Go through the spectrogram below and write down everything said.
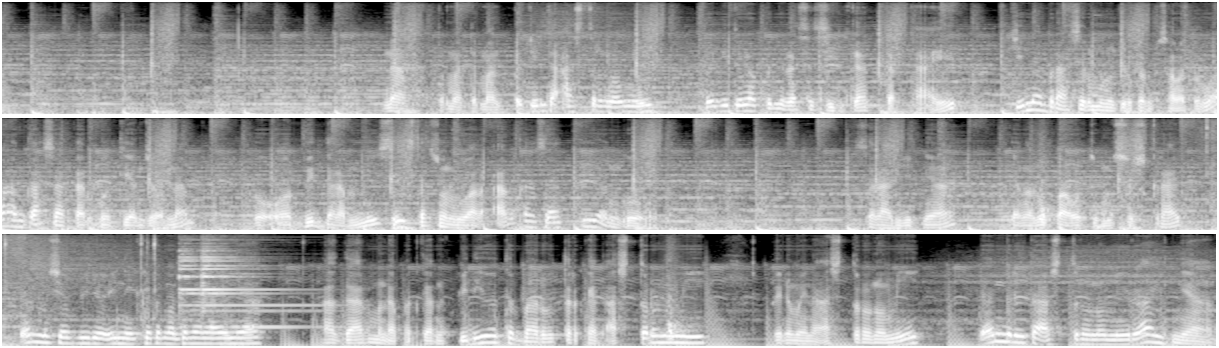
Nah, teman-teman pecinta astronomi, begitulah penjelasan singkat terkait China berhasil meluncurkan pesawat ruang angkasa kargo Tianzhou 6 ke orbit dalam misi stasiun luar angkasa Tiangong. Selanjutnya, jangan lupa untuk subscribe dan share video ini ke teman-teman lainnya agar mendapatkan video terbaru terkait astronomi, fenomena astronomi, dan berita astronomi lainnya.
